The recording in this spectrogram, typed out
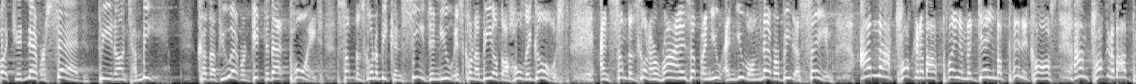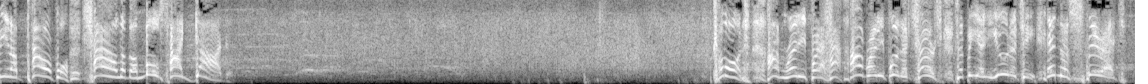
but you never said, be it unto me. Because if you ever get to that point, something's going to be conceived in you. It's going to be of the Holy Ghost. And something's going to rise up in you and you will never be the same. I'm not talking about playing the game of Pentecost. I'm talking about being a powerful child of the Most High God. Come on. I'm ready for, I'm ready for the church to be in unity in the spirit.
